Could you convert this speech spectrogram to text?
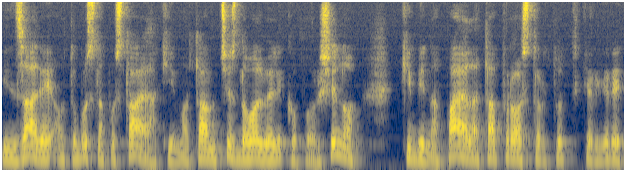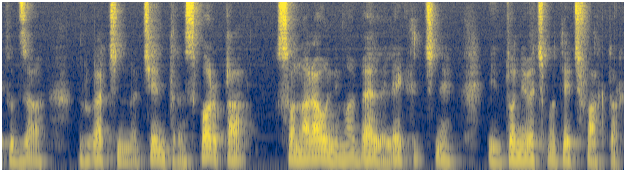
In zadaj avtobusna postaja, ki ima tam čez dovolj veliko površino, ki bi napajala ta prostor, tudi, ker gre tudi za drugačen način transporta, so naravni, malo bolj električni in to ni več moteč faktor.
